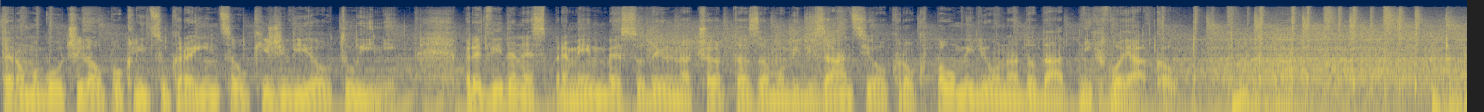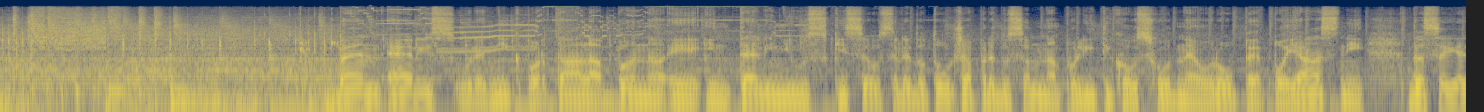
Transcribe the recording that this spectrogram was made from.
ter omogočila upoklic Ukrajincev, ki živijo v tujini. Predvidene spremembe so del načrta za mobilizacijo okrog pol milijona dodatnih vojakov. Ben Eris, urednik portala BNE in Telenews, ki se osredotoča predvsem na politiko vzhodne Evrope, pojasni, da se je,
